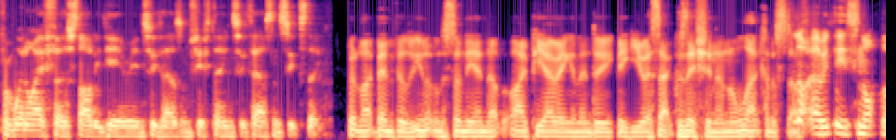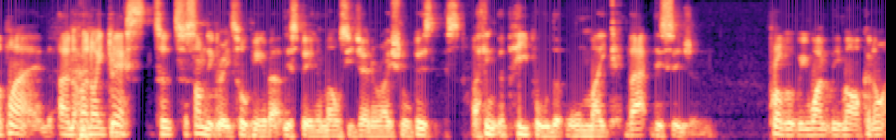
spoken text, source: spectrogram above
from when I first started here in 2015, 2016. But like Benfield, you're not going to suddenly end up IPOing and then doing big US acquisition and all that kind of stuff. No, I mean, it's not the plan. And, and I guess to, to some degree, talking about this being a multi generational business, I think the people that will make that decision probably won't be Mark and I.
